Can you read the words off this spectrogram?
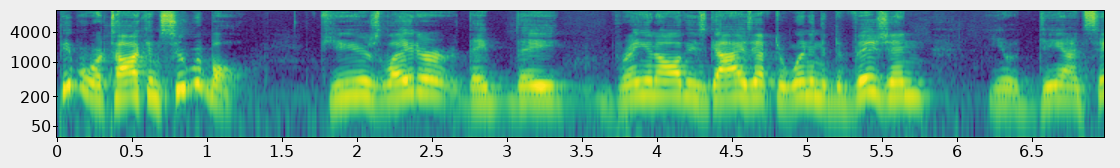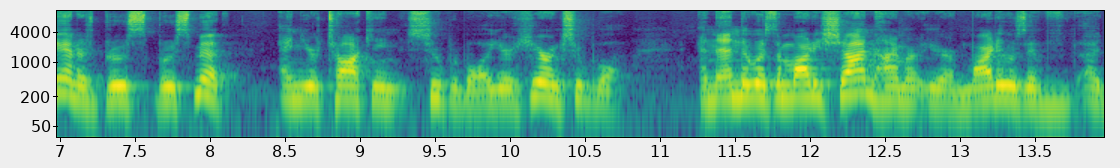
People were talking Super Bowl. A few years later, they, they bring in all these guys after winning the division, you know, Deion Sanders, Bruce, Bruce Smith, and you're talking Super Bowl. You're hearing Super Bowl. And then there was the Marty Schottenheimer era. Marty was a, a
